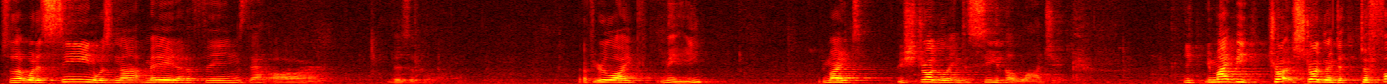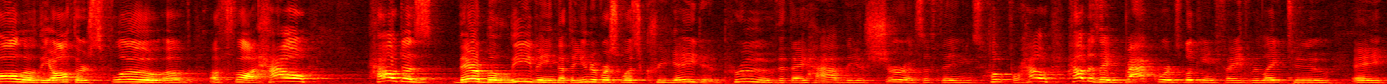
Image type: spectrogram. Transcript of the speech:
so that what is seen was not made out of things that are visible. Now, if you're like me, you might be struggling to see the logic. You, might be tr- struggling to, to follow the author's flow of, of thought. How, how does their believing that the universe was created prove that they have the assurance of things hoped for? How, how does a backwards looking faith relate to a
